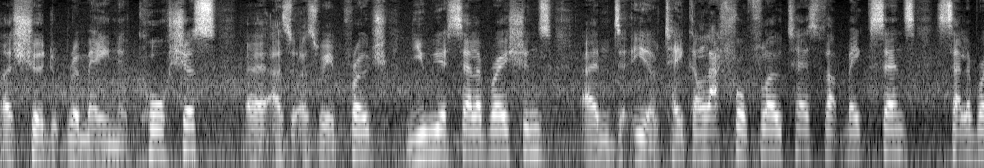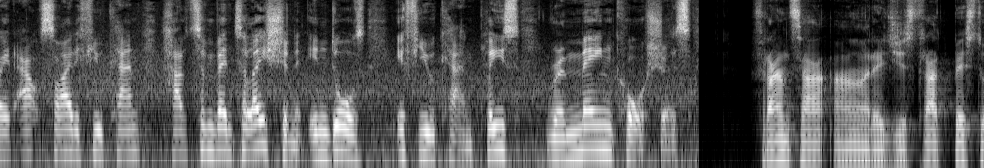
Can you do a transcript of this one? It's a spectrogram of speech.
uh, should remain cautious uh, as, as we approach New Year celebrations and you know take a lateral flow test if that makes sense. Celebrate outside if you can. Have some ventilation indoors if you can. Please remain cautious. Franța a înregistrat peste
